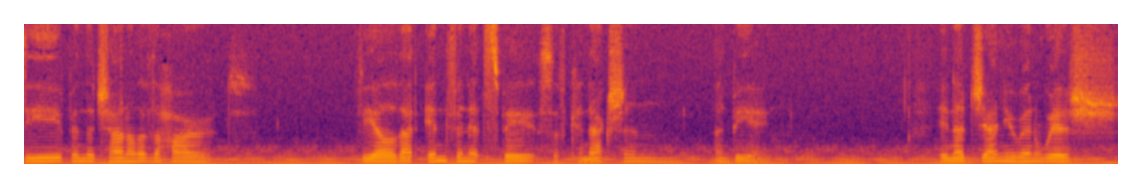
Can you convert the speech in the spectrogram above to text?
Deep in the channel of the heart, feel that infinite space of connection and being in a genuine wish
